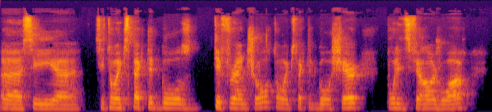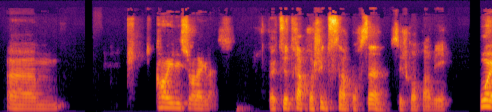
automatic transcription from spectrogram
Euh, euh, c'est ton expected goals differential, ton expected goal share pour les différents joueurs quand il est sur la glace. tu veux te rapprocher du 100 si je comprends bien. Oui,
